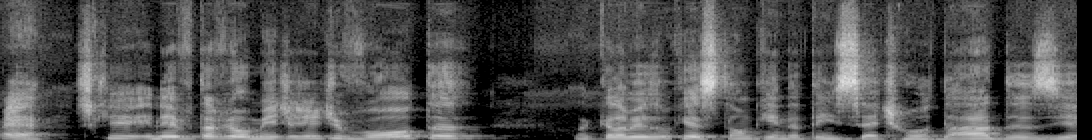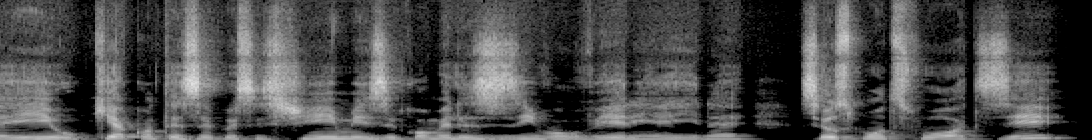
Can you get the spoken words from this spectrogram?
É, acho que inevitavelmente a gente volta naquela mesma questão que ainda tem sete rodadas, e aí o que acontecer com esses times e como eles desenvolverem aí, né, seus pontos fortes e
